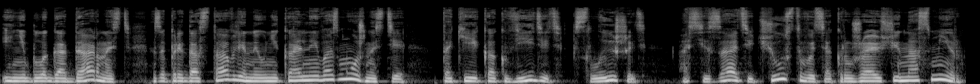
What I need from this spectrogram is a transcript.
и неблагодарность за предоставленные уникальные возможности, такие как видеть, слышать, осязать и чувствовать окружающий нас мир,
